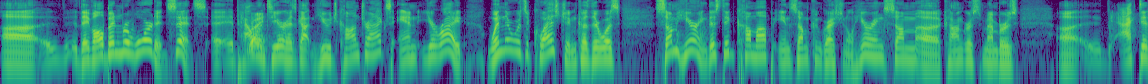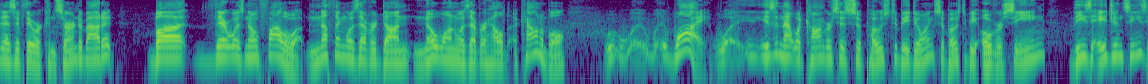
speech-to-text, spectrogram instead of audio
Uh, they've all been rewarded since. Uh, Palantir has gotten huge contracts, and you're right. When there was a question, because there was some hearing, this did come up in some congressional hearings. Some uh, Congress members uh, acted as if they were concerned about it, but there was no follow up. Nothing was ever done. No one was ever held accountable. Why? Isn't that what Congress is supposed to be doing? Supposed to be overseeing these agencies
